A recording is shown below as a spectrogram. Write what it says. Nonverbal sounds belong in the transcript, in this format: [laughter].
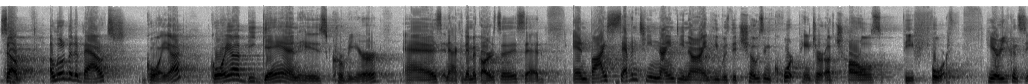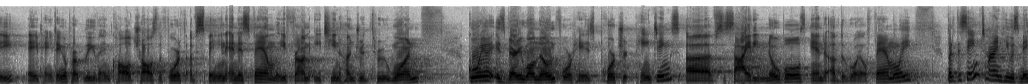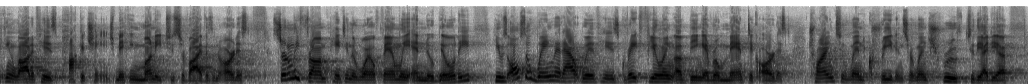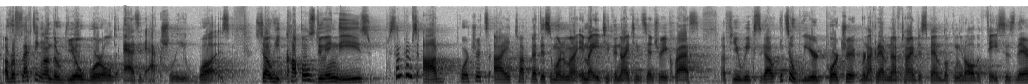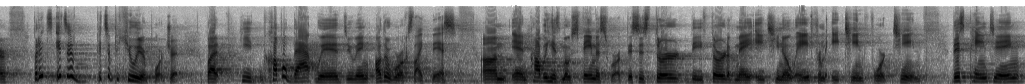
So, a little bit about Goya. Goya began his career as an academic artist, as I said, and by 1799, he was the chosen court painter of Charles IV. Here you can see a painting appropriately then called Charles IV of Spain and his family from 1800 through 1. Goya is very well known for his portrait paintings of society nobles and of the royal family. But at the same time, he was making a lot of his pocket change, making money to survive as an artist, certainly from painting the royal family and nobility. He was also weighing that out with his great feeling of being a romantic artist, trying to lend credence or lend truth to the idea of reflecting on the real world as it actually was. So he couples doing these sometimes odd portraits. I talked about this in one of my in my 18th and 19th century class a few weeks ago. It's a weird portrait. We're not going to have enough time to spend looking at all the faces there, but it's it's a it's a peculiar portrait. But he coupled that with doing other works like this, um, and probably his most famous work. This is third, the 3rd of May, 1808 from 1814. This painting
